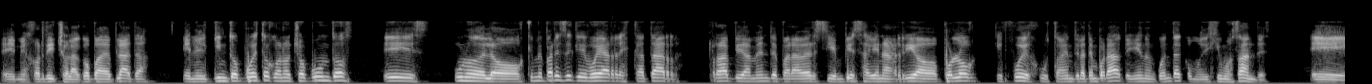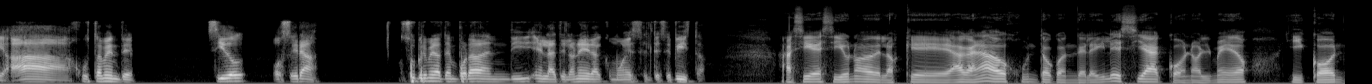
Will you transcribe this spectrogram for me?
eh, mejor dicho, la Copa de Plata. En el quinto puesto con ocho puntos es uno de los que me parece que voy a rescatar rápidamente para ver si empieza bien arriba por lo que fue justamente la temporada, teniendo en cuenta, como dijimos antes, eh, ha justamente sido o será su primera temporada en, la telonera, como es el TC Pista. Así es, y uno de los que ha ganado junto con De la Iglesia, con Olmedo y con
